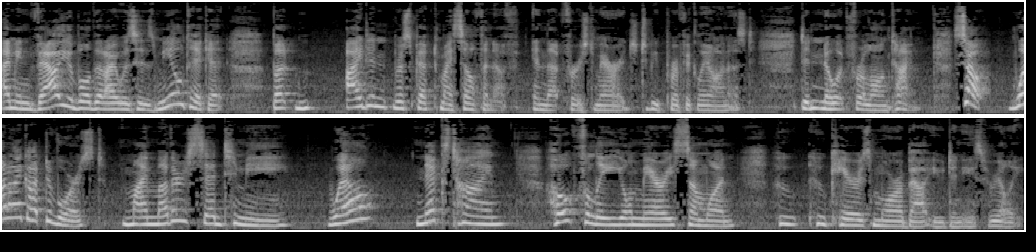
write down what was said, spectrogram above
I mean, valuable that I was his meal ticket, but I didn't respect myself enough in that first marriage, to be perfectly honest. Didn't know it for a long time. So, when I got divorced, my mother said to me, Well, next time, hopefully you'll marry someone who, who cares more about you, Denise, really.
